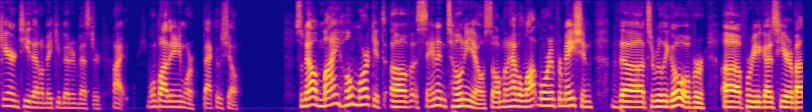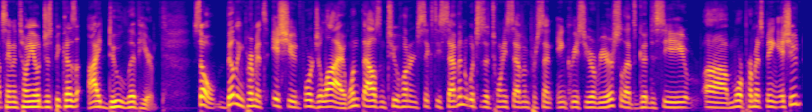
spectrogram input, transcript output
guarantee that'll make you a better investor. All right, won't bother you anymore. Back to the show. So now my home market of San Antonio. So I'm going to have a lot more information the, to really go over uh, for you guys here about San Antonio just because I do live here. So, building permits issued for July 1,267, which is a 27% increase year over year. So, that's good to see uh, more permits being issued.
